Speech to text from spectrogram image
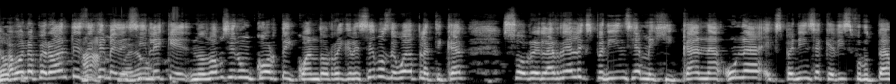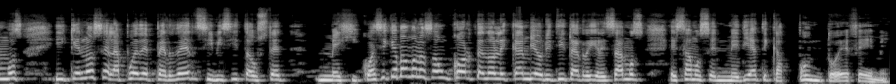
ah, bueno, pero antes ah, déjeme decirle que nos vamos a ir a un corte y cuando regresemos le voy a platicar sobre la real experiencia mexicana, una experiencia que disfrutamos y que no se la puede perder si visita usted México. Así que vámonos a un corte, no le cambia, ahorita regresamos, estamos en mediática.fm.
